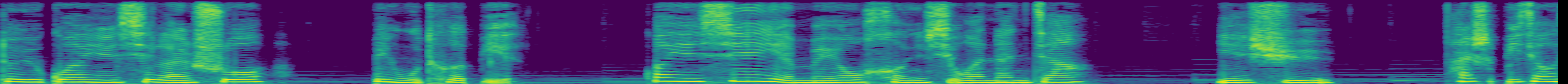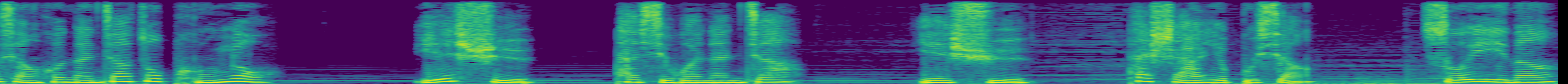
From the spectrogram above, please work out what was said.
对于关妍希来说并无特别，关妍希也没有很喜欢南家。也许他是比较想和南家做朋友，也许他喜欢南家，也许他啥也不想。所以呢，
